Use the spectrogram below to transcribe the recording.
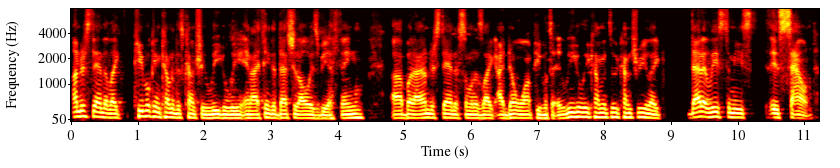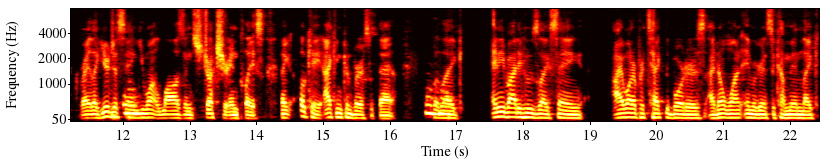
Understand that like people can come to this country legally and I think that that should always be a thing. Uh but I understand if someone is like I don't want people to illegally come into the country like that at least to me is, sound, right? Like you're just saying you want laws and structure in place. Like, okay, I can converse with that. But Mhm. like anybody who's like saying, I want to protect the borders, I don't want immigrants to come in, like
